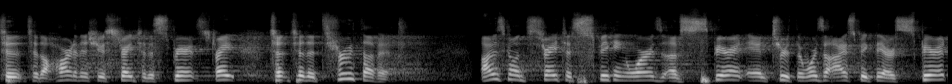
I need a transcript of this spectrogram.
to, to the heart of the issue, straight to the spirit, straight to, to the truth of it. I'm just going straight to speaking words of spirit and truth. The words that I speak, they are spirit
